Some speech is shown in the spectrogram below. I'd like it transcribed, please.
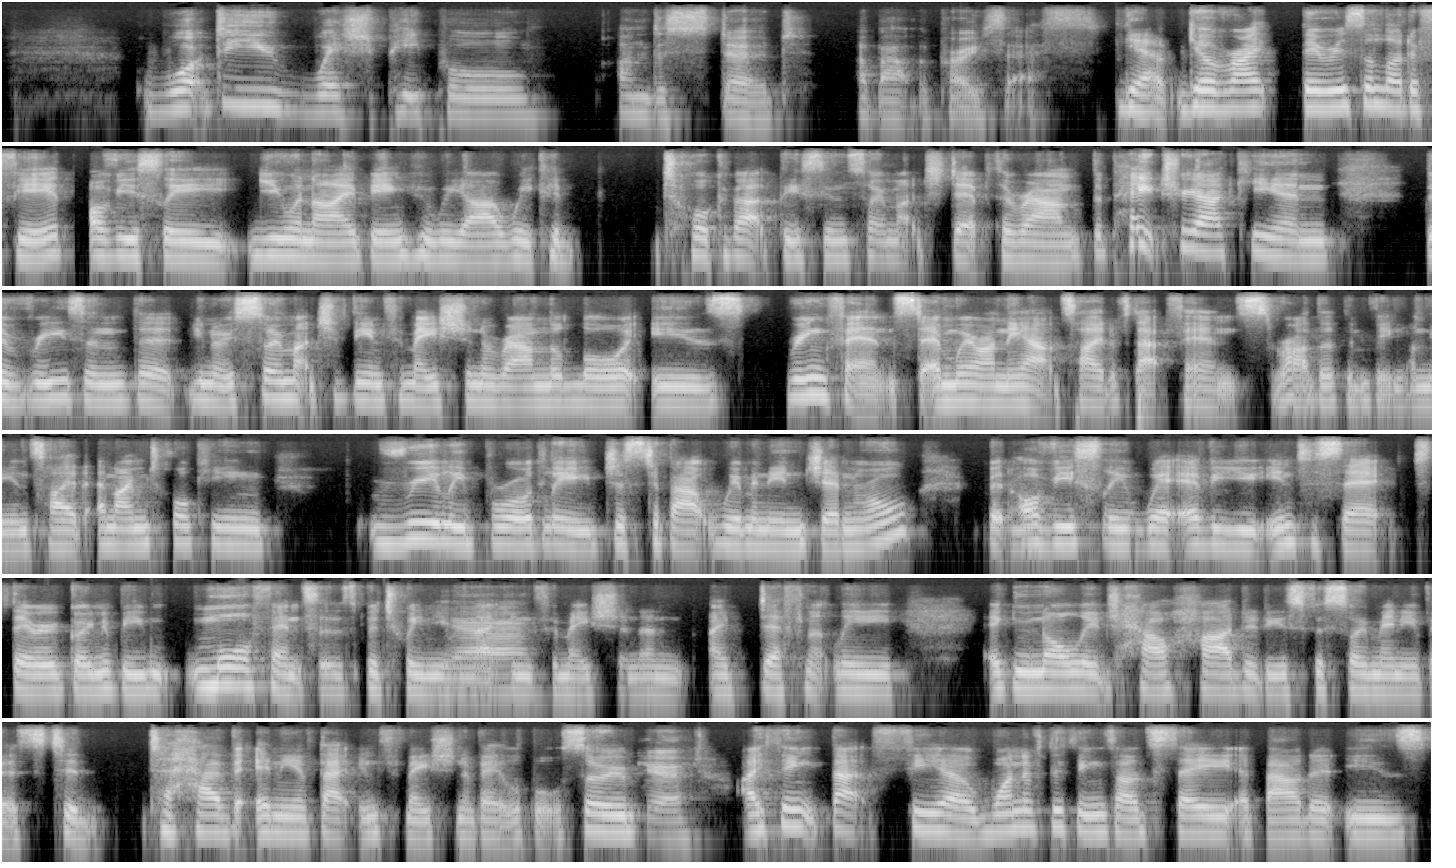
What do you wish people understood about the process. Yeah, you're right. There is a lot of fear. Obviously, you and I, being who we are, we could talk about this in so much depth around the patriarchy and the reason that, you know, so much of the information around the law is ring fenced and we're on the outside of that fence rather than being on the inside. And I'm talking really broadly just about women in general but mm. obviously wherever you intersect there are going to be more fences between you yeah. and that information and i definitely acknowledge how hard it is for so many of us to to have any of that information available so yeah. i think that fear one of the things i'd say about it is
